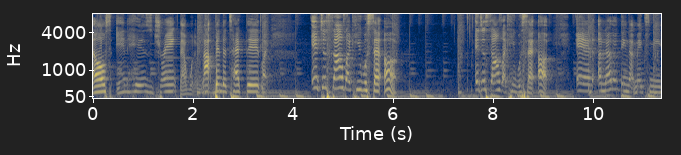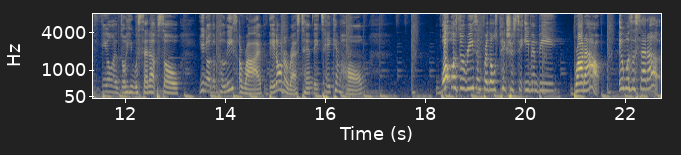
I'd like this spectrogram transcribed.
else in his drink that would have not been detected? Like, it just sounds like he was set up. It just sounds like he was set up. And another thing that makes me feel as though he was set up so, you know, the police arrive, they don't arrest him, they take him home. What was the reason for those pictures to even be brought out? It was a setup.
